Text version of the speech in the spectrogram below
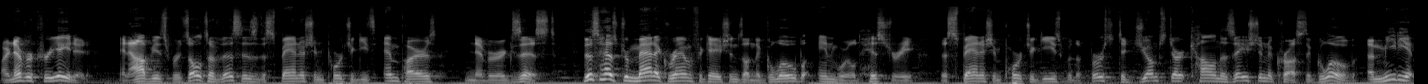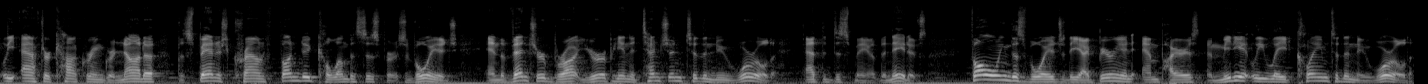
are never created, An obvious result of this is the Spanish and Portuguese empires never exist. This has dramatic ramifications on the globe and world history. The Spanish and Portuguese were the first to jumpstart colonization across the globe. Immediately after conquering Granada, the Spanish crown funded Columbus's first voyage, and the venture brought European attention to the New World, at the dismay of the natives. Following this voyage, the Iberian empires immediately laid claim to the New World.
